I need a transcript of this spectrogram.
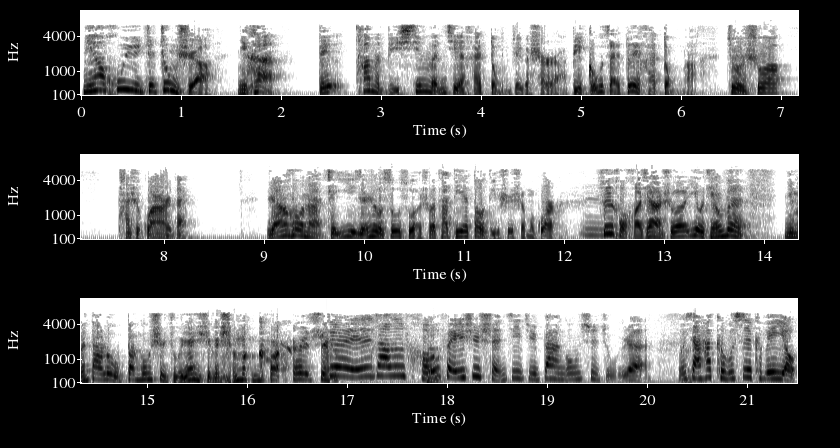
你要呼吁这重视啊！你看，得他们比新闻界还懂这个事儿啊，比狗仔队还懂啊。就是说，他是官二代。然后呢？这一人肉搜索说他爹到底是什么官儿？最后好像说又婷问你们大陆办公室主任是个什么官儿？是？对，他说合肥市审计局办公室主任。我想他可不是可不可以有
